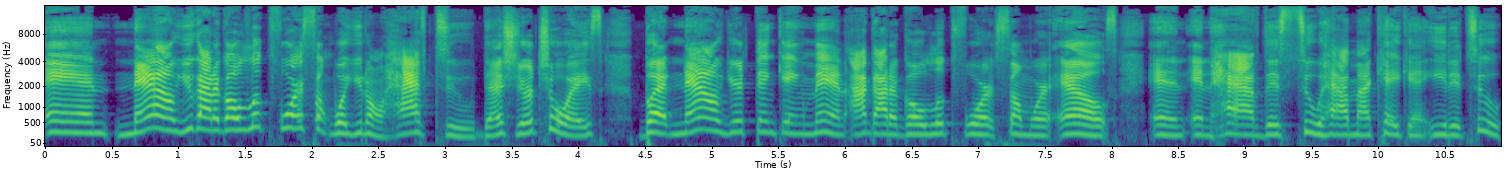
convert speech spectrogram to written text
And now you got to go look for some well you don't have to. That's your choice. But now you're thinking man I got to go look for it somewhere else and and have this too have my cake and eat it too.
